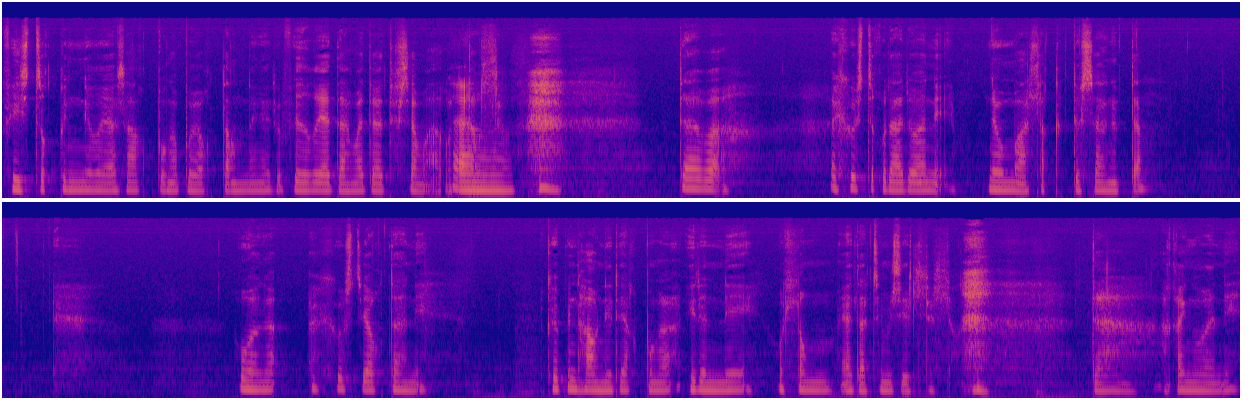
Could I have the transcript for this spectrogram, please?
фистеққингериасаарпунга пуйортарнангалу фериа тааматаа туссамаарутарлу таава аггустеқулаалуани нууммааллақ туссаангатта. Уанга аггустиортаани Københavnилиарпунга иланни уллорм ялаатимисиуллаллу та ақангуани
